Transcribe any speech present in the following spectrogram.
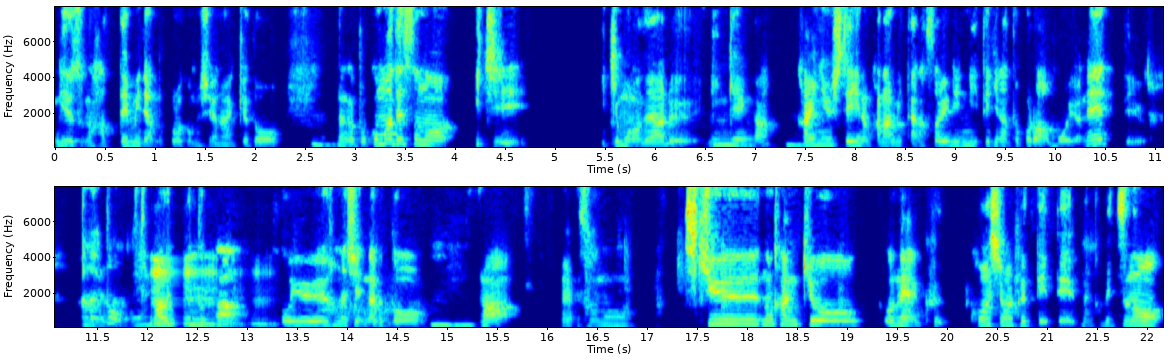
技術の発展みたいなところかもしれないけど、うん。なんかどこまでその一生き物である人間が介入していいのかなみたいな、そういう倫理的なところは思うよねっていう。あなるほどね。まあ宇宙とかうんそういう話になると、うん。まあ、ねその地球の環境をね、く壊しまくっていて、なんか別の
